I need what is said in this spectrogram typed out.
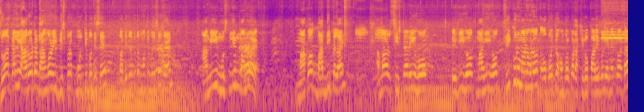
যোৱাকালি আৰু এটা ডাঙৰ এই বিস্ফোৰক মন্তব্য দিছে বা বিতৰ্কিত মন্তব্য দিছে যে আমি মুছলিম মানুহে মাকক বাদ দি পেলাই আমাৰ ছিষ্টাৰেই হওক পেহী হওক মাহী হওক যিকোনো মানুহৰ লগত অবৈধ সম্পৰ্ক ৰাখিব পাৰি বুলি এনেকুৱা এটা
